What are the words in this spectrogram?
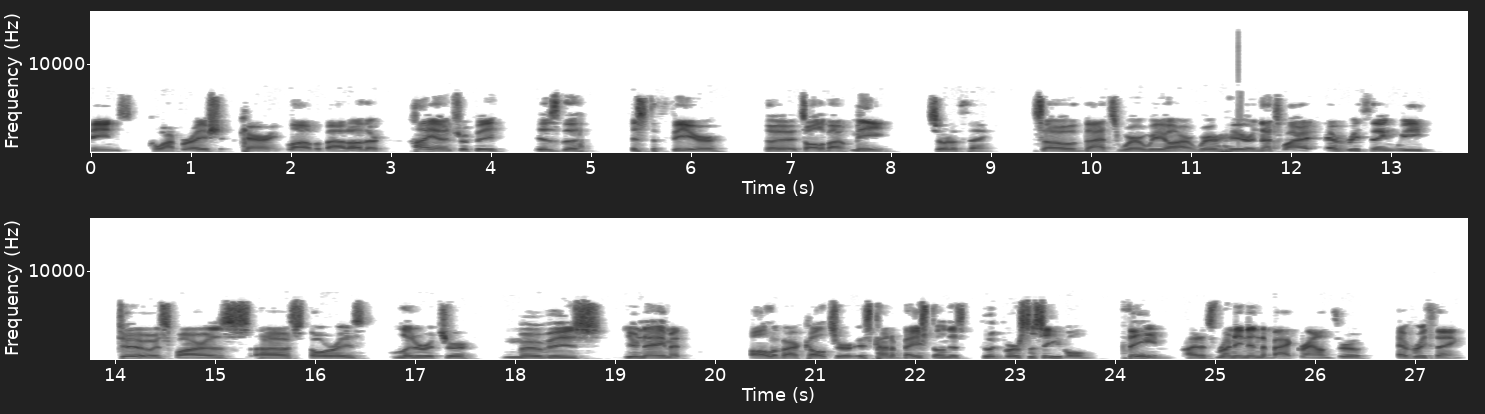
means cooperation, caring, love about other. High entropy is the, is the fear, the, it's all about me sort of thing. So that's where we are. We're here, and that's why everything we do, as far as uh, stories, literature, movies, you name it, all of our culture is kind of based on this good versus evil theme, right? It's running in the background through everything.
